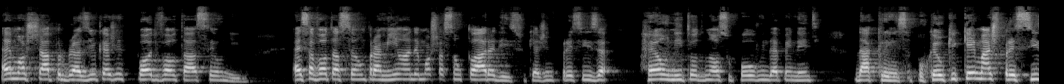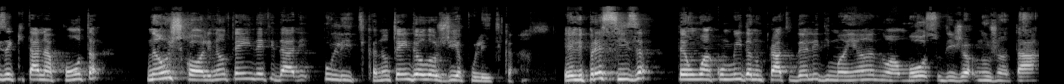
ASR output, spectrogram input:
é mostrar para o Brasil que a gente pode voltar a ser unido. Essa votação, para mim, é uma demonstração clara disso, que a gente precisa reunir todo o nosso povo, independente da crença. Porque o que quem mais precisa e que está na ponta não escolhe, não tem identidade política, não tem ideologia política. Ele precisa ter uma comida no prato dele de manhã, no almoço, de, no jantar.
